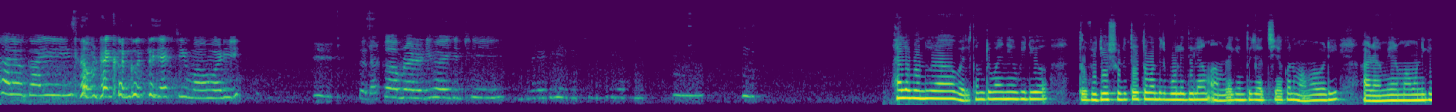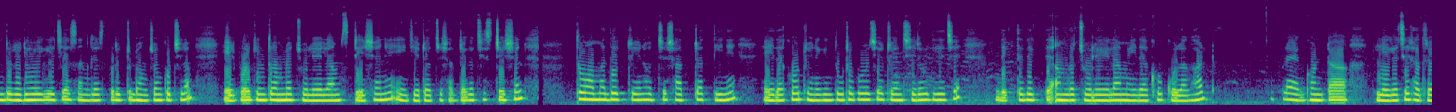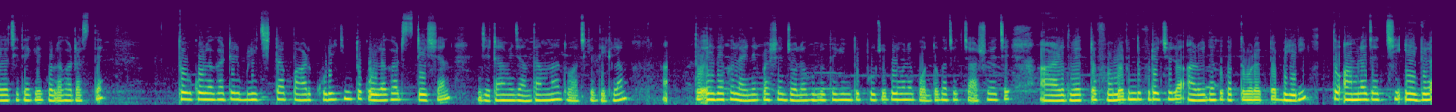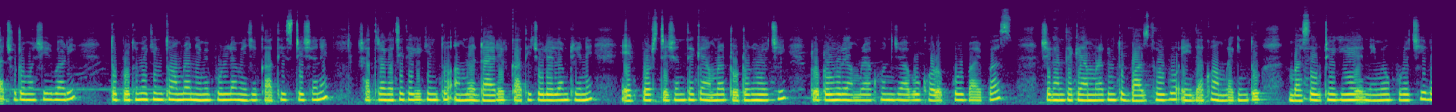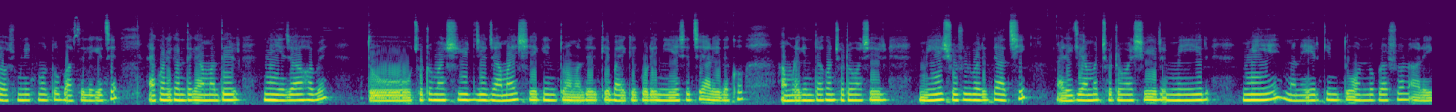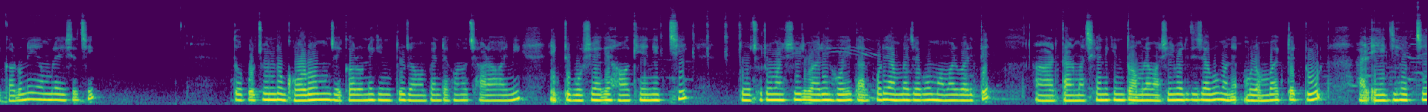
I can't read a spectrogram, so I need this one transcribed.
Hello guys আমরা এখন ঘুরতে যাচ্ছি মামা বাড়ি তো দেখো, আমরা রেডি হয়ে গেছি। হয়ে হ্যালো বন্ধুরা. Welcome to my new video তো ভিডিও শুরুতেই তোমাদের বলে দিলাম, আমরা কিন্তু যাচ্ছি এখন মামাবাড়ি। আর আমি আর মামনি কিন্তু রেডি হয়ে গিয়েছি আর সানগ্লাস পরে একটু ঢংচং করছিলাম। এরপর কিন্তু আমরা চলে এলাম স্টেশনে এই যেটা হচ্ছে সাঁতরাগাছি স্টেশন তো আমাদের ট্রেন হচ্ছে সাতটা তিনে। এই দেখো, ট্রেনে কিন্তু উঠে পড়েছে, ট্রেন ছেড়েও দিয়েছে। দেখতে দেখতে আমরা চলে এলাম এই দেখো কোলাঘাট। প্রায় এক ঘণ্টা লেগেছে সাঁতরাগাছি থেকে কোলাঘাট আসতে। তো কোলাঘাটের ব্রিজটা পার করেই কিন্তু কোলাঘাট স্টেশন যেটা আমি জানতাম না, তো আজকে দেখলাম। তো এই দেখো, লাইনের পাশে জলাগুলোতে কিন্তু প্রচুর পরিমাণে পদ্ম গাছের চাষ হয়েছে। আর দু একটা ফুলও কিন্তু ফুটেছিল। আর ওই দেখো কত বড় একটা ভেরি তো আমরা যাচ্ছি এগরা ছোট মাসির বাড়ি। তো প্রথমে কিন্তু আমরা নেমে পড়লাম এই যে কাথি স্টেশনে। সাঁতরাগাছি থেকে কিন্তু আমরা ডাইরেক্ট কাথি চলে এলাম ট্রেনে। এরপর স্টেশন থেকে আমরা টোটো ধরেছি। টোটো ধরে আমরা এখন যাব খড়গপুর বাইপাস সেখান থেকে আমরা কিন্তু বাস ধরবো। এই দেখো, আমরা কিন্তু বাসে উঠে গিয়ে নেমেও পড়েছি। দশ মিনিট মতো বাসে লেগেছে। এখন এখান থেকে আমাদের নিয়ে যাওয়া হবে। তো ছোটো মাসির যে জামাই, সে কিন্তু আমাদেরকে বাইকে করে নিয়ে এসেছে। আর এই দেখো আমরা কিন্তু এখন ছোটো মাসির মেয়ের শ্বশুর বাড়িতে আছি। আর এই যে আমার ছোটো মাসির মেয়ের মেয়ে মানে এর কিন্তু অন্নপ্রাশন, আর এই কারণেই আমরা এসেছি। তো প্রচণ্ড গরম, যে কারণে কিন্তু জামা প্যান্ট এখনও ছাড়া হয়নি। একটু বসে আগে হাওয়া খেয়ে নিচ্ছি। তো ছোটো মাসির বাড়ি হয়ে তারপরে আমরা যাব মামার বাড়িতে। আর তার মাঝখানে কিন্তু আমরা মাসির বাড়িতে যাব মানে লম্বা একটা ট্যুর আর এই যে হচ্ছে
